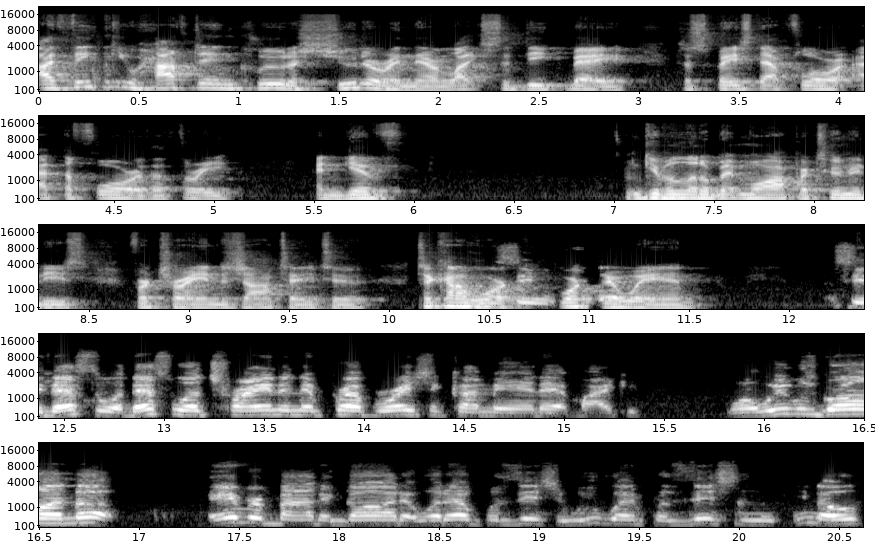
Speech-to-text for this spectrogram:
I think you have to include a shooter in there like Saddiq Bey to space that floor at the four or the three and give give a little bit more opportunities for Trae and DeJounte to to kind of work see, work their way in. See, that's what that's what training and preparation come in at, Mikey. When we was growing up, everybody guarded whatever position. We went position, you know,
